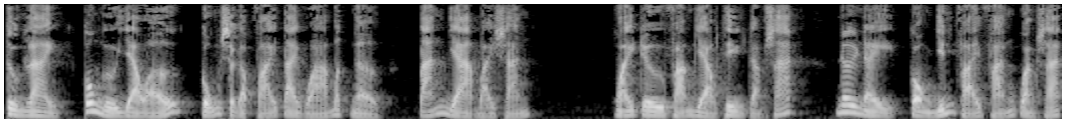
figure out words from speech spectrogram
tương lai có người giàu ở cũng sẽ gặp phải tai họa bất ngờ, tán gia bại sản. Ngoại trừ phạm vào thiên trạm sát, nơi này còn dính phải phản quan sát.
